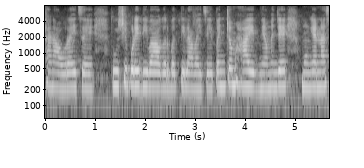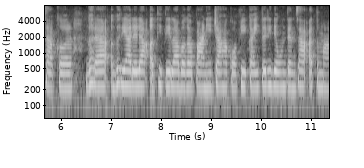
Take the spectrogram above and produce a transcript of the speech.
छान आवरायचं आहे तुळशीपुढे दिवा अगरबत्ती लावायचे. पंचमहायज्ञ म्हणजे मुंग्यांना साखर घरा घरी आलेल्या अतिथीला बघा पाणी चहा कॉफी काहीतरी देऊन त्यांचा आत्मा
